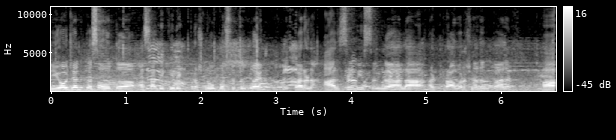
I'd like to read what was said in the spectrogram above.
नियोजन कसं होतं असा देखील एक प्रश्न उपस्थित होतोय. कारण आर सी बी संघाला अठरा वर्षानंतर हा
